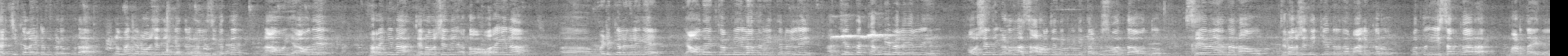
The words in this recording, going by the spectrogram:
ಸರ್ಜಿಕಲ್ ಐಟಮ್ಗಳು ಕೂಡ ನಮ್ಮ ಜನೌಷಧಿ ಕೇಂದ್ರಗಳಲ್ಲಿ ಸಿಗುತ್ತೆ. ನಾವು ಯಾವುದೇ ಹೊರಗಿನ ಜನೌಷಧಿ ಅಥವಾ ಹೊರಗಿನ ಮೆಡಿಕಲ್ಗಳಿಗೆ ಯಾವುದೇ ಕಮ್ಮಿ ಇಲ್ಲದ ರೀತಿಯಲ್ಲಿ ಅತ್ಯಂತ ಕಮ್ಮಿ ಬೆಲೆಯಲ್ಲಿ ಔಷಧಿಗಳನ್ನು ಸಾರ್ವಜನಿಕರಿಗೆ ತಲುಪಿಸುವಂಥ ಒಂದು ಸೇವೆಯನ್ನು ನಾವು ಜನೌಷಧಿ ಕೇಂದ್ರದ ಮಾಲೀಕರು ಮತ್ತು ಈ ಸರ್ಕಾರ ಮಾಡ್ತಾ ಇದೆ,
